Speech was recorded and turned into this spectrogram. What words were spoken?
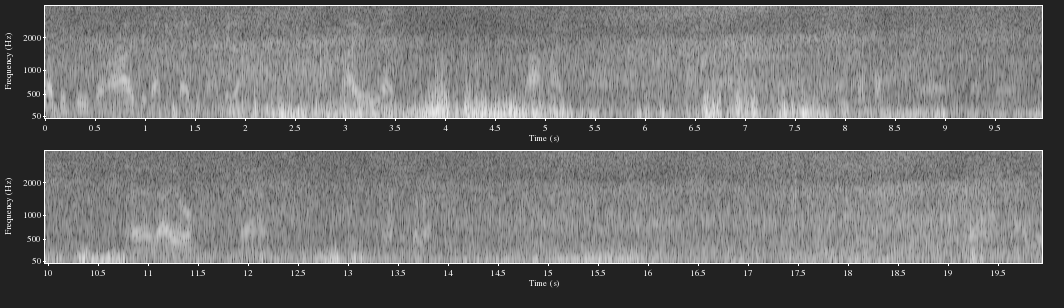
Tapos dito, ah, hindi nakita dito sa kabila. Layo yan. Lakad. Ayan, layo. Ayan. Tara. Layo.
